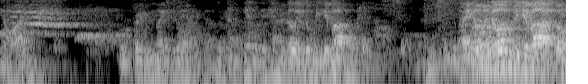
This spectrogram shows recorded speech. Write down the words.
You know why? We're afraid we might fail. Accountability, accountability, so we give up. Right, no one knows when we give up, so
